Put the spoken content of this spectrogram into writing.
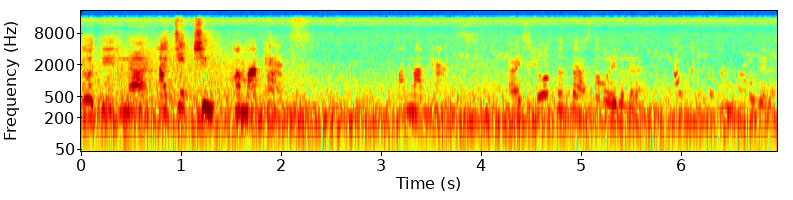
You did not. I did too on my pants. On my pants. I see all the dust over here. Look at that. I cleaned it on my Look at that.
